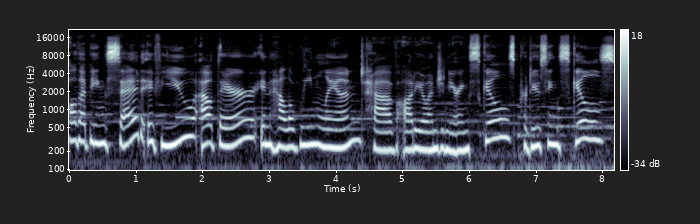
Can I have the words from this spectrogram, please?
All that being said, if you out there in Halloween land have audio engineering skills, producing skills,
